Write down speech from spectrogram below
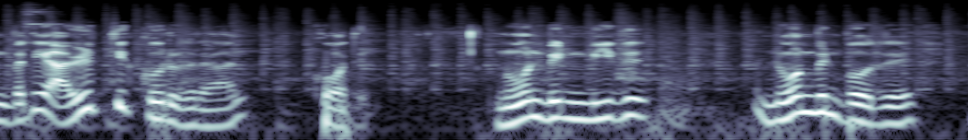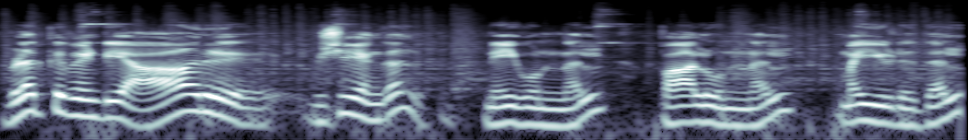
என்பதை அழுத்தி கூறுகிறாள் கோதை. நோன்பின் மீது நோன்பின் போது விளக்க வேண்டிய ஆறு விஷயங்கள். நெய் உண்ணல் பால் உண்ணல் மையிடுதல்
